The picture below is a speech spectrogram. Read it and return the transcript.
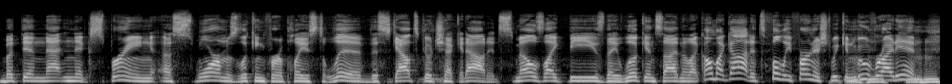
But then that next spring, a swarm is looking for a place to live. The scouts go check it out. It smells like bees. They look inside and they're like, oh my God, it's fully furnished. We can move right in.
